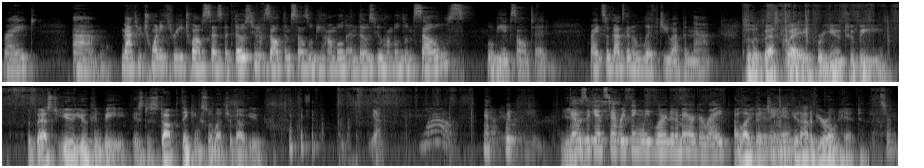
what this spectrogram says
right? Um, Matthew 23 12 says, But those who exalt themselves will be humbled, and those who humble themselves will be exalted, right? So God's going to lift you up in that. So the best way for you to be the best you you can be is to stop thinking so much about you. yeah. Wow. yeah. Yeah. goes against everything we've learned in America, right? I like that, Jamie. Get out of your own head. That's right.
